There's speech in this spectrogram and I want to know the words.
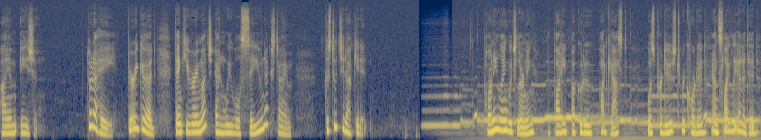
I am Asian. Turahei. Very good. Thank you very much, and we will see you next time. Kustuchirakire. Pawnee Language Learning, the Pari Pakuru podcast, was produced, recorded, and slightly edited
